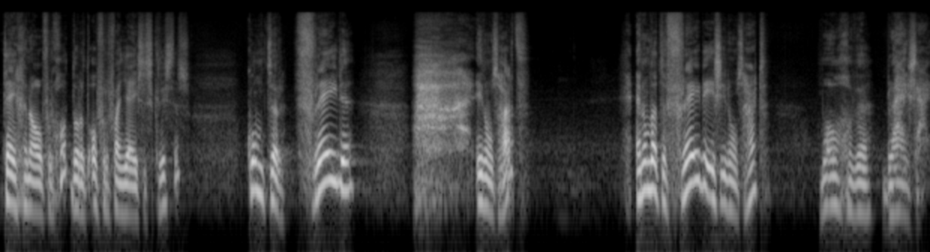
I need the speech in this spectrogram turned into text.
tegenover God door het offer van Jezus Christus, komt er vrede in ons hart. En omdat er vrede is in ons hart, mogen we blij zijn.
